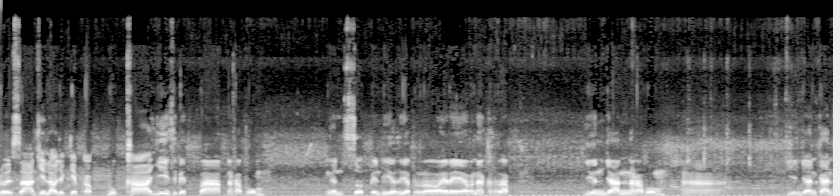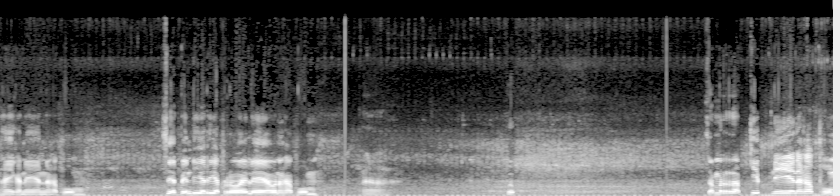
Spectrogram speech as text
โดยสารที่เราจะเก็บกับลูกค้า 21 บาทนะครับผม เงินสดเป็นที่เรียบร้อยแล้วนะครับ ยืนยันนะครับผม อ่า ยืนยันการให้คะแนนนะครับผม เสร็จเป็นที่เรียบร้อยแล้วนะครับผมอ่าปึ๊บสำหรับคลิปนี้นะครับผม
